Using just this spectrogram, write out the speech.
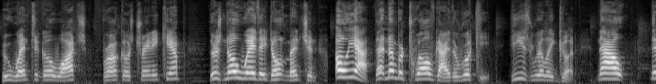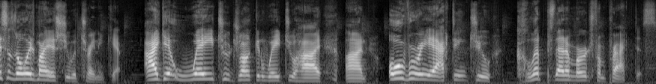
who went to go watch Broncos training camp, there's no way they don't mention, oh, yeah, that number 12 guy, the rookie, he's really good. Now, this is always my issue with training camp. I get way too drunk and way too high on overreacting to clips that emerge from practice.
